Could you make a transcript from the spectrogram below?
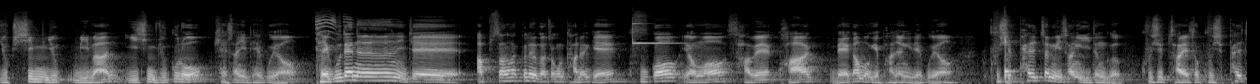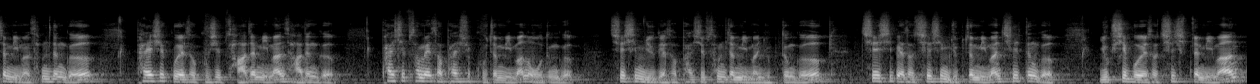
66 미만 26으로 계산이 되고요. 대구대는 이제 앞선 학교들과 조금 다르게 국어, 영어, 사회, 과학 네 과목이 반영이 되고요. 98점 이상 2등급, 94에서 98점 미만 3등급, 89에서 94점 미만 4등급, 83에서 89점 미만 5등급, 76에서 83점 미만 6등급, 70에서 76점 미만 7등급, 65에서 70점 미만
